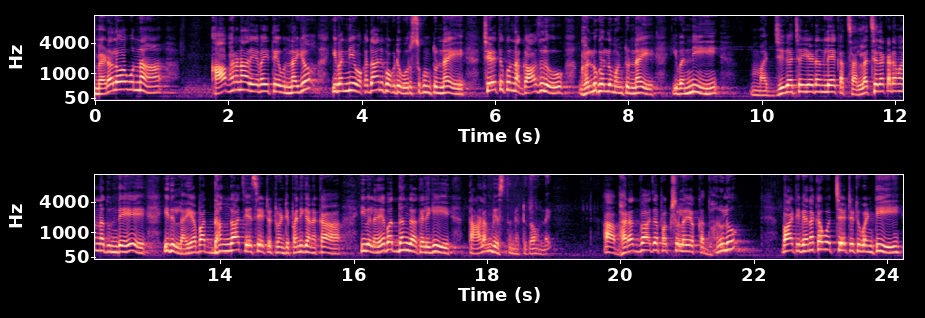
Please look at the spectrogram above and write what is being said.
మెడలో ఉన్న ఆభరణాలు ఏవైతే ఉన్నాయో ఇవన్నీ ఒకదానికొకటి ఒరుసుకుంటున్నాయి. చేతికున్న గాజులు గల్లు గల్లుమంటున్నాయి ఇవన్నీ మజ్జిగ చేయడం లేక చల్ల చిలకడం అన్నది ఉందే ఇది లయబద్ధంగా చేసేటటువంటి పని గనక ఇవి లయబద్ధంగా కలిగి తాళం వేస్తున్నట్టుగా ఉన్నాయి. ఆ భరద్వాజ పక్షుల యొక్క ధ్వనులు వాటి వెనక వచ్చేటటువంటి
